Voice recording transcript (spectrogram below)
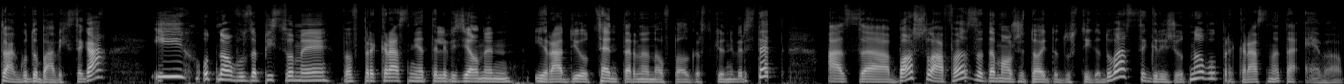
Това го добавих сега. И отново записваме в прекрасния телевизионен и радио център на Нов Български университет. А за Бошлафа, за да може той да достига до вас, се грижи отново прекрасната Ева.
